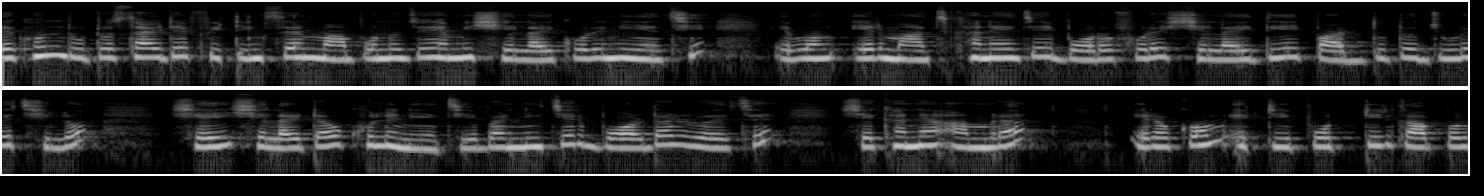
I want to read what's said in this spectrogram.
দেখুন, দুটো সাইডে ফিটিংসের মাপ অনুযায়ী আমি সেলাই করে নিয়েছি এবং এর মাঝখানে যেই বড় ফোরের সেলাই দিয়ে পাট দুটো জুড়ে ছিল, সেই সেলাইটাও খুলে নিয়েছি। এবার নিচের বর্ডার রয়েছে, সেখানে আমরা এরকম একটি পট্টির কাপড়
